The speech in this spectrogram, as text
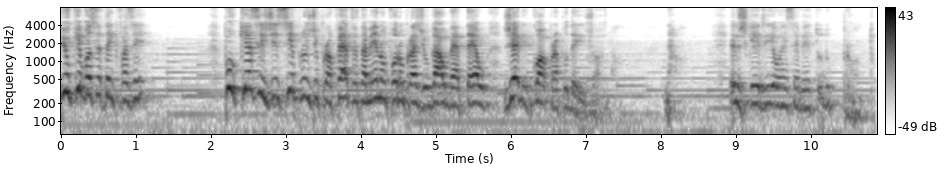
E o que você tem que fazer? Por que esses discípulos de profetas também não foram para julgar o Betel, Jericó, para poder ir Jordão? Não. Eles queriam receber tudo pronto.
